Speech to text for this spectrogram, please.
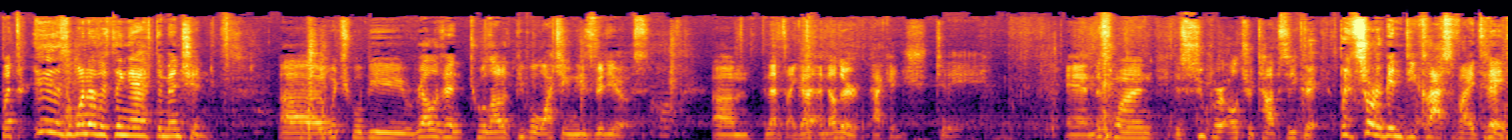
But there is one other thing I have to mention, uh, which will be relevant to a lot of people watching these videos. Um, and that's I got another package today. And this one is super ultra top secret, but it's sort of been declassified today.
